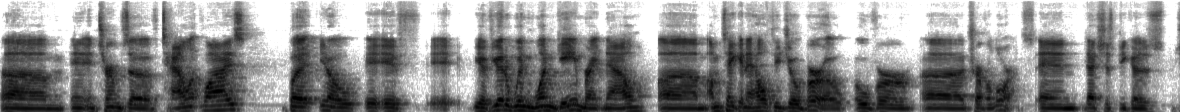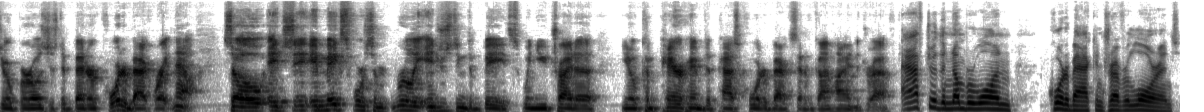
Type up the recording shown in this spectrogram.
um, in, in terms of talent wise. But you know, if if you had to win one game right now, um, I'm taking a healthy Joe Burrow over uh, Trevor Lawrence, and that's just because Joe Burrow is just a better quarterback right now. So it's it makes for some really interesting debates when you try to you know compare him to past quarterbacks that have gone high in the draft. After the number one quarterback and Trevor Lawrence,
